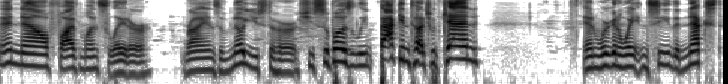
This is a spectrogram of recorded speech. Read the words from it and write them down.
And now, five months later, Ryan's of no use to her. She's supposedly back in touch with Ken. And we're going to wait and see the next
